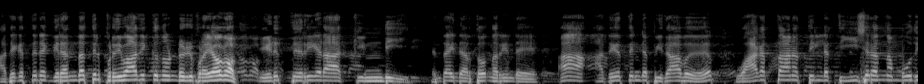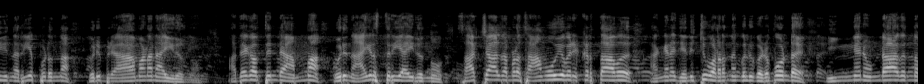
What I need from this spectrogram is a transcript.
അദ്ദേഹത്തിന്റെ ഗ്രന്ഥത്തിൽ പ്രതിപാദിക്കുന്നുണ്ട് ഒരു പ്രയോഗം. എടുത്തെറിയടാ കിണ്ടി. എന്താ അതിന്റെ അർത്ഥം എന്നറിയണ്ടേ? ആ അദ്ദേഹത്തിന്റെ പിതാവ് വാഗത്താനത്തിലെ തീശ്വരൻ നമ്പൂതിരി എന്നറിയപ്പെടുന്ന ഒരു ബ്രാഹ്മണനായിരുന്നു. അദ്ദേഹത്തിന്റെ അമ്മ ഒരു നായർ സ്ത്രീ ആയിരുന്നു സാക്ഷാൽ നമ്മുടെ സാമൂഹ്യ പരിഷ്കർത്താവ് അങ്ങനെ ജനിച്ചു വളർന്നെങ്കിൽ കുഴപ്പമുണ്ട്. ഇങ്ങനെ ഉണ്ടാകുന്ന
